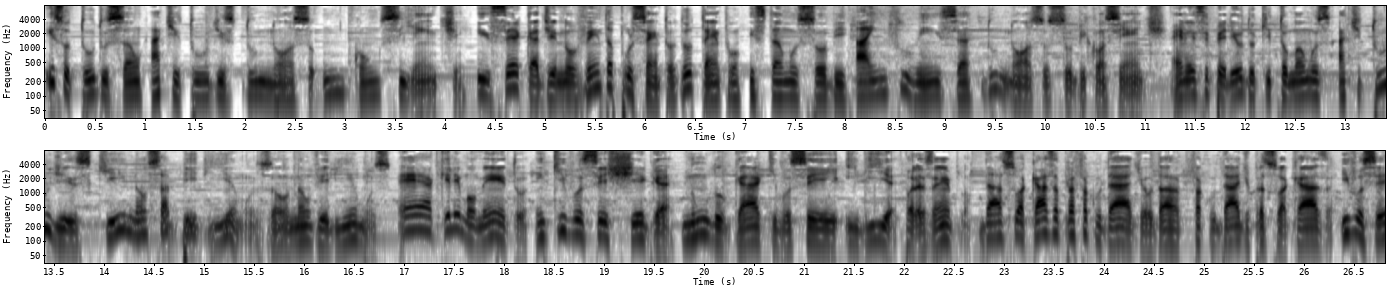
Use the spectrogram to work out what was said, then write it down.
Isso tudo são atitudes do nosso inconsciente. E cerca de 90% do tempo estamos sob a influência do nosso subconsciente. É nesse período que tomamos atitudes que não saberíamos ou não veríamos. É aquele momento em que você chega num lugar que você iria, por exemplo, da sua casa para a faculdade ou da faculdade para sua casa e você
